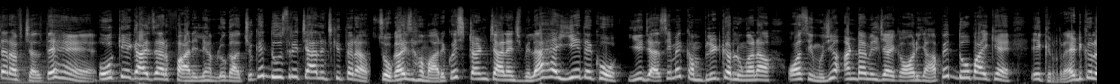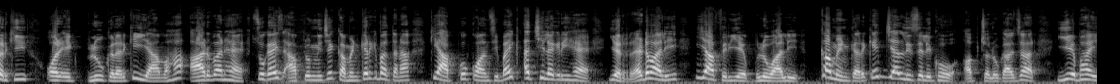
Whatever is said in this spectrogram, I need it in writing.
तरफ़ चलते हैं। ओके गाइजर फाइनली हम लोग आ चुके दूसरे चैलेंज की तरफ़। सो गाइज़ हमारे को स्टंट चैलेंज मिला है। ये देखो, ये जैसे मैं कंप्लीट कर लूँगा ना, और मुझे अंडा मिल जाएगा। और यहाँ पे दो बाइक है, एक रेड कलर की और एक ब्लू कलर की। यामाहा आर वन है। सो गाइज़ आप लोग नीचे कमेंट करके बताना की आपको कौन सी बाइक अच्छी लग रही है। ये रेड वाली या फिर ये ब्लू वाली? कमेंट करके जल्दी से लिखो। अब चलो गाइजर, ये भाई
